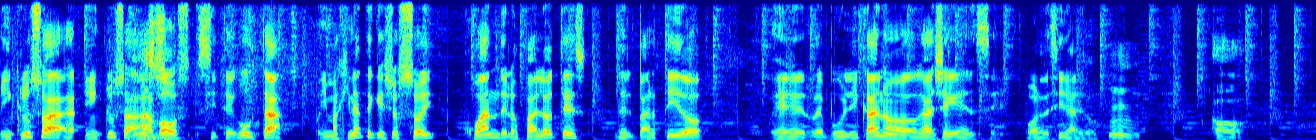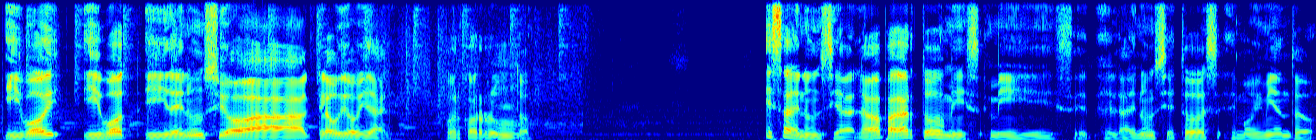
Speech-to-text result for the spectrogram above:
Incluso a, incluso a No vos, si te gusta, imagínate que yo soy Juan de los Palotes del partido eh, republicano galleguense, por decir algo. Mm. Oh. Y voy y vot y denuncio a Claudio Vidal por corrupto. Mm. Esa denuncia la va a pagar todos mis mis eh, la denuncia y todo ese movimiento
